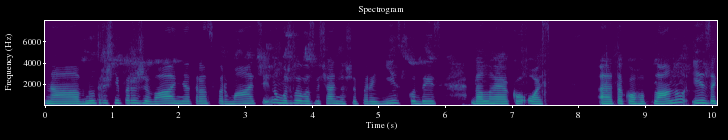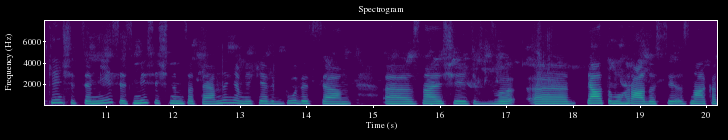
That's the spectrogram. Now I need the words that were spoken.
на внутрішні переживання, трансформації. Ну, можливо, звичайно, ще переїзд кудись далеко. Ось такого плану. І закінчиться місяць місячним затемненням, яке відбудеться, е, значить, в е, п'ятому градусі знака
